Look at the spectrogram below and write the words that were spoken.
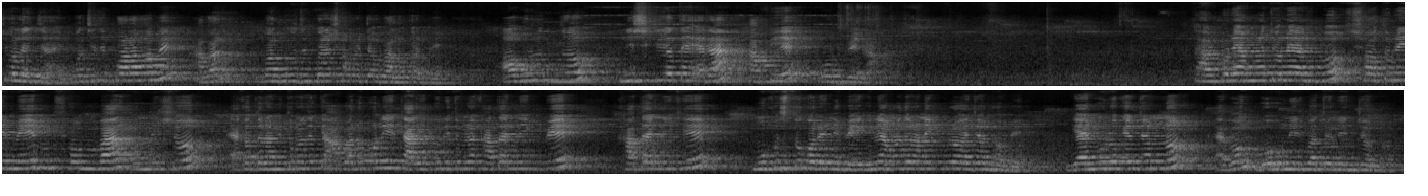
চলে যায়। বলছে যে পড়া হবে, আবার গল্প গুজব করে সময়টাও ভালো কাটবে। অবরুদ্ধ, নিষ্ক্রিয়তা এরা হাঁপিয়ে উঠবে না। তারপরে আমরা চলে আসব সতেরোই মে, সোমবার উনিশশো একাত্তর। আমি তোমাদেরকে আবারও বলি, তারিখগুলি তোমরা খাতায় লিখবে। খাতায় লিখে মুখস্থ করে নেবে। এগুলি আমাদের অনেক প্রয়োজন হবে। জ্ঞানমূলকের জন্য এবং বহু নির্বাচনের জন্য।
